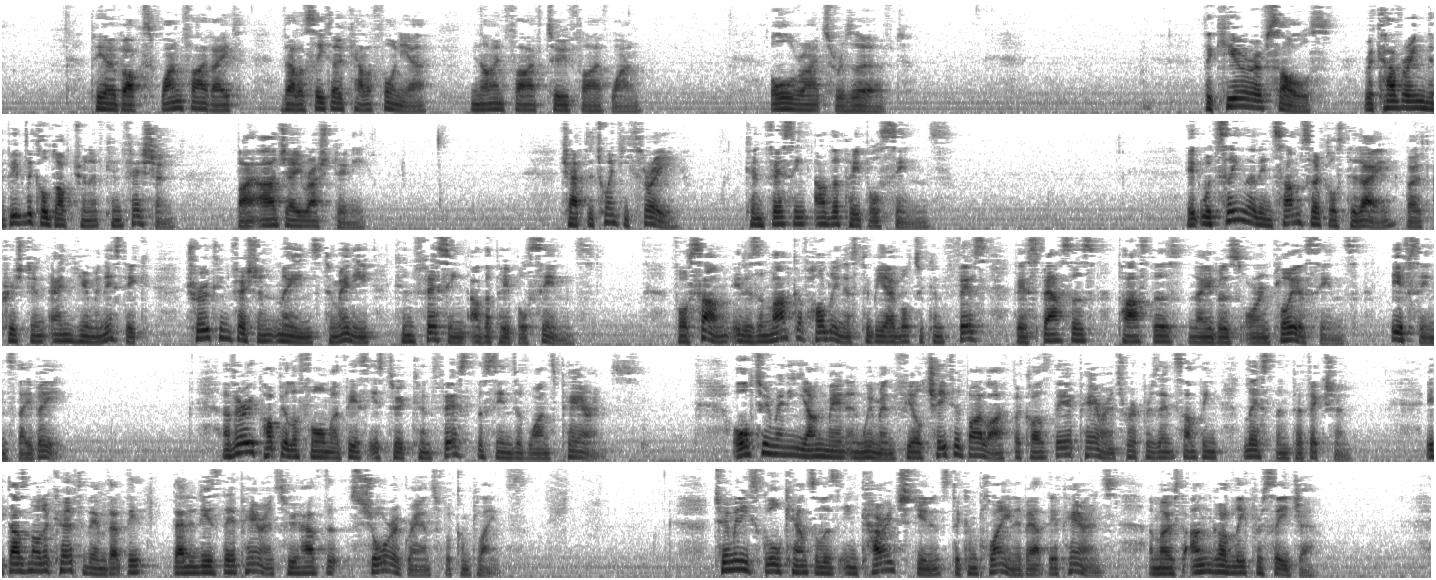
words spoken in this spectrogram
PO Box 158, Vallecito, California 95251. All rights reserved. The Cure of Souls, Recovering the Biblical Doctrine of Confession by R.J. Rushdoony. Chapter 23 Confessing Other People's Sins. It would seem that in some circles today, both Christian and humanistic, true confession means, to many, confessing other people's sins. For some, it is a mark of holiness to be able to confess their spouses, pastors, neighbours, or employers' sins, if sins they be. A very popular form of this is to confess the sins of one's parents. All too many young men and women feel cheated by life because their parents represent something less than perfection. It does not occur to them that, the, that it is their parents who have the surer grounds for complaints. Too many school counsellors encourage students to complain about their parents, a most ungodly procedure.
